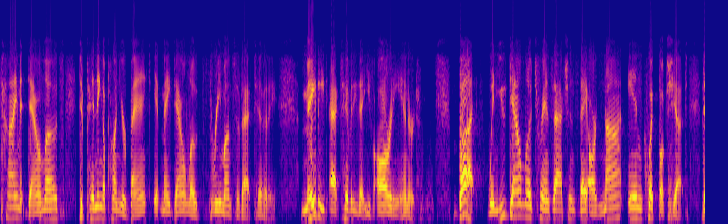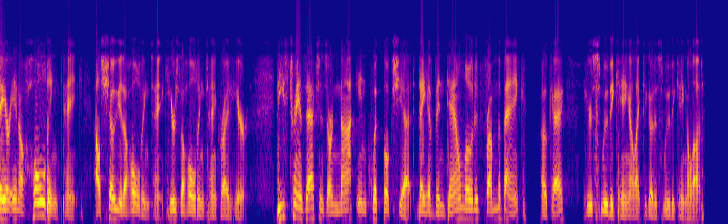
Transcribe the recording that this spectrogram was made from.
time it downloads, depending upon your bank, it may download three months of activity. Maybe activity that you've already entered. But when you download transactions, they are not in QuickBooks yet. They are in a holding tank. I'll show you the holding tank. Here's the holding tank right here. These transactions are not in QuickBooks yet. They have been downloaded from the bank. Okay? Here's Smoothie King. I like to go to Smoothie King a lot.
